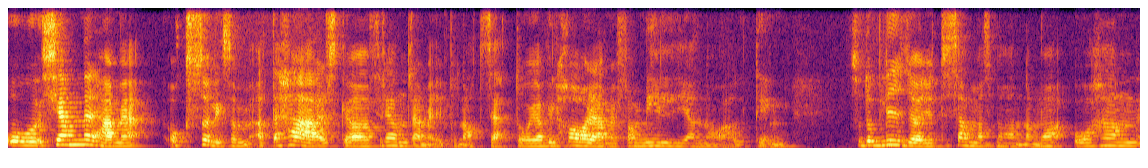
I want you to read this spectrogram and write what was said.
Och känner det här med också liksom att det här ska förändra mig på något sätt och jag vill ha det här med familjen och allting. Så då blir jag ju tillsammans med honom och, och han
